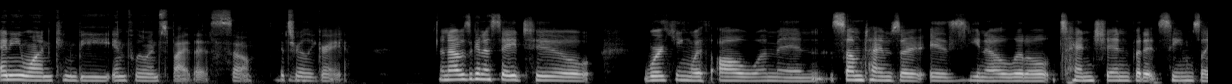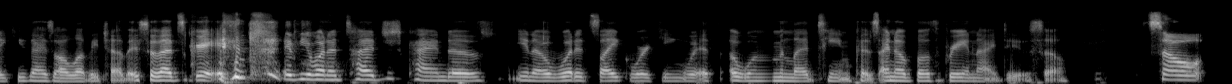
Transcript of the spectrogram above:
anyone can be influenced by this. So it's mm-hmm. really great. And I was going to say too, working with all women, sometimes there is, you know, a little tension, but it seems like you guys all love each other. So that's great. if you want to touch kind of, you know, what it's like working with a woman led team, because I know both Bree and I do. So, So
